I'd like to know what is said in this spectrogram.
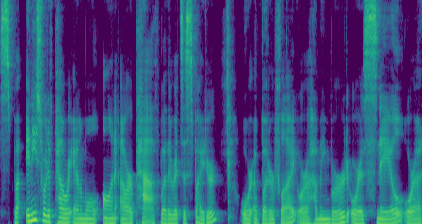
sp- any sort of power animal on our path, whether it's a spider or a butterfly or a hummingbird or a snail or a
